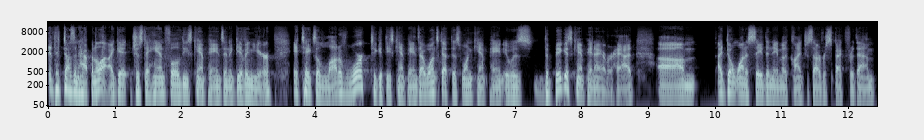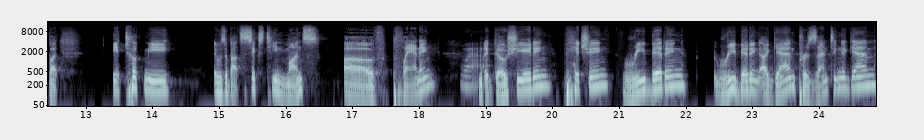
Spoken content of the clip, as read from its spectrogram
it doesn't happen a lot. I get just a handful of these campaigns in a given year. It takes a lot of work to get these campaigns. I once got this one campaign. It was the biggest campaign I ever had. Um, I don't want to say the name of the client just out of respect for them, but it took me. It was about 16 months of planning, wow. negotiating, pitching, rebidding, rebidding again, presenting again,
